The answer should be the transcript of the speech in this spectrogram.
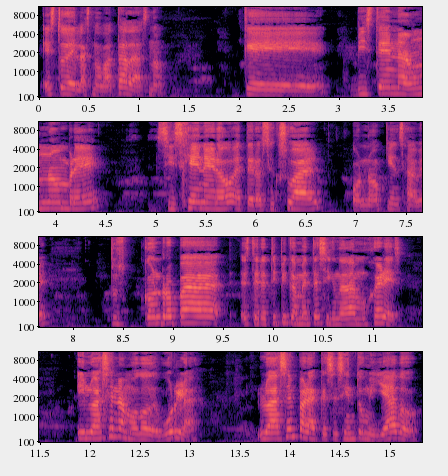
esto de las novatadas, ¿no? Que visten a un hombre cisgénero, heterosexual, o no, quién sabe, pues con ropa estereotípicamente asignada a mujeres. Y lo hacen a modo de burla. Lo hacen para que se sienta humillado.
